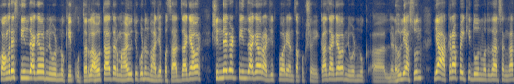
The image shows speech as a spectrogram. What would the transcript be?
काँग्रेस तीन जागेवर निवडणुकीत उतरला होता. तर महायुतीकडून भाजप सात जाग्यावर शिंदेगड तीन जाग्यावर अजित पवार यांचा पक्ष एका जाग्यावर निवडणूक लढवली असून या अकरापैकी दोन मतदारसंघात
